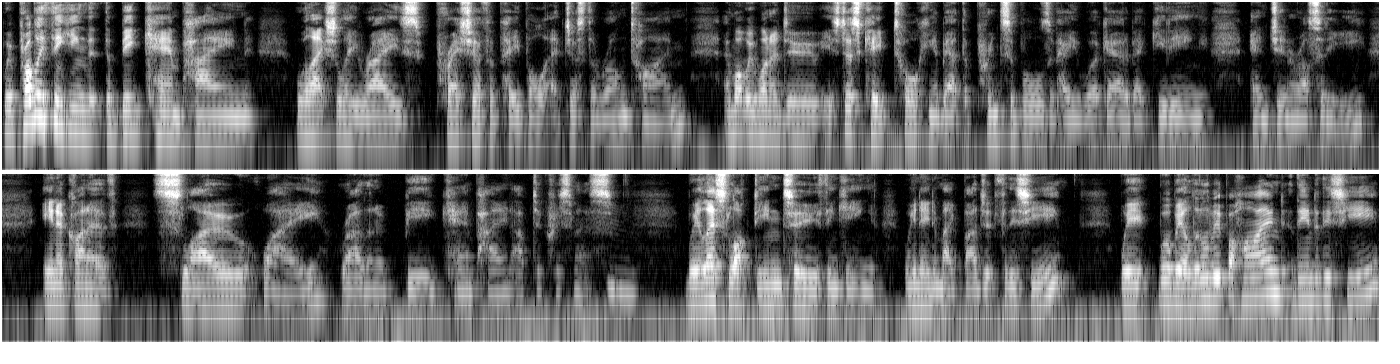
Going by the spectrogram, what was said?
we're probably thinking that the big campaign will actually raise pressure for people at just the wrong time. And what we want to do is just keep talking about the principles of how you work out about giving and generosity in a kind of slow way rather than a big campaign up to Christmas. Hmm. We're less locked into thinking we need to make budget for this year. we will be a little bit behind at the end of this year.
